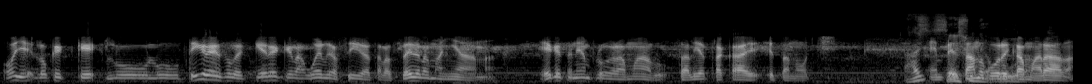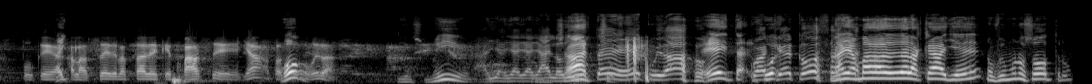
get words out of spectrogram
Oye, lo que, que los tigres eso que quieren que la huelga siga hasta las 6 de la mañana es que tenían programado salir a atracar esta noche. empezando por el camarada, porque a las 6 de la tarde que pase, ya pasó, ¿verdad? Dios mío. Ay, ay, ay, ay, lo dice usted, eh, cuidado. cualquier cosa. Una llamada desde la calle, ¿eh? Nos fuimos nosotros.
